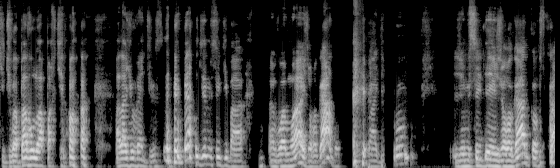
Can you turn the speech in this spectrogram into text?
que tu vas pas vouloir partir à la Juventus. je me suis dit, bah, envoie-moi, je regarde. Bah, du coup, je me suis dit, je regarde comme ça.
